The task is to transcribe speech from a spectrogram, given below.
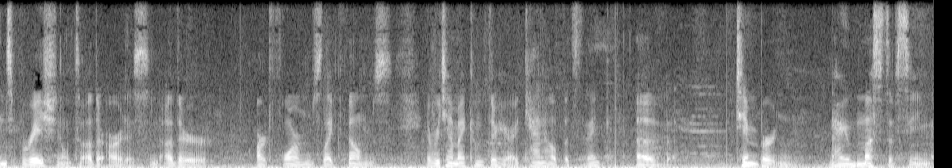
inspirational to other artists and other art forms like films. Every time I come through here, I can't help but think of Tim Burton. Now, you must have seen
